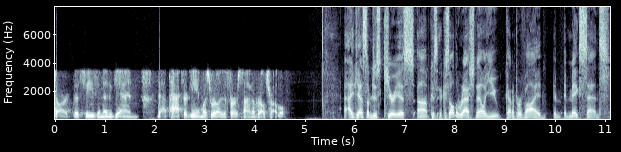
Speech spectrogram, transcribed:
start this season. And again, that Packer game was really the first sign of real trouble. I guess I'm just curious because um, because all the rationale you kind of provide it, it makes sense,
